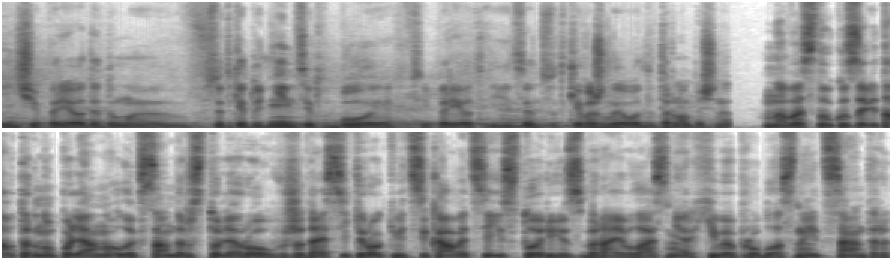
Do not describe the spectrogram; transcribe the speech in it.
інші періоди, думаю, все-таки тут німці тут були в цей період, і це все-таки важливо для Тернопільщини. На виставку завітав тернополян Олександр Столяров. Вже 10 років цікавиться історією, збирає власні архіви про обласний центр.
